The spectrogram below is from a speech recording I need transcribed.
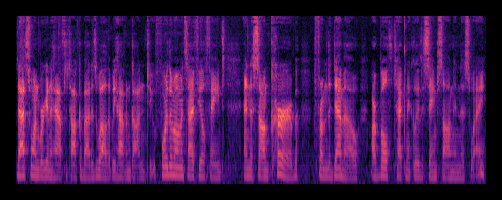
That's one we're going to have to talk about as well that we haven't gotten to. For the Moments I Feel Faint and the song Curb from the demo are both technically the same song in this way.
